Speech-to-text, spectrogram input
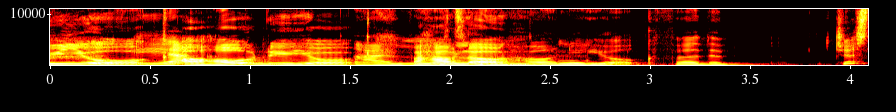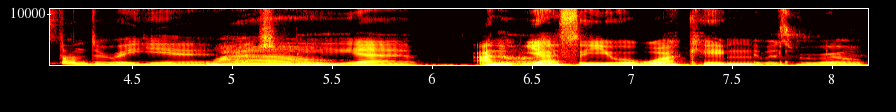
York, Yeah. a whole New York. I For moved how to long? A whole New York for the just under a year. Wow. Actually, yeah, and yeah, so you were working. it was real.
